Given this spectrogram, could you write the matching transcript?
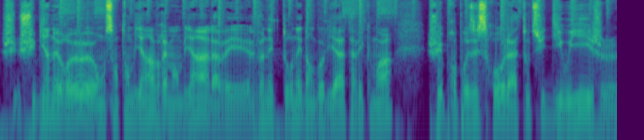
Je, je suis bien heureux. On s'entend bien, vraiment bien. Elle avait, elle venait de tourner dans Goliath avec moi. Je lui ai proposé ce rôle. Elle a tout de suite dit oui. Je,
